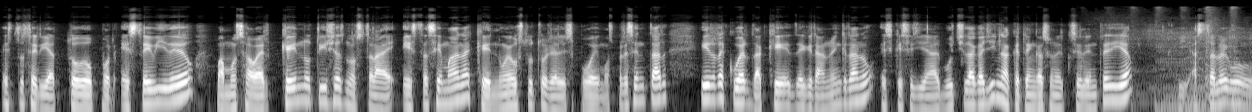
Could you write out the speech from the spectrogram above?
Esto sería todo por este video. Vamos a ver qué noticias nos trae esta semana, qué nuevos tutoriales podemos presentar y recuerda que de grano en grano es que se llena el buche la gallina. Que tengas un excelente día y hasta luego.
